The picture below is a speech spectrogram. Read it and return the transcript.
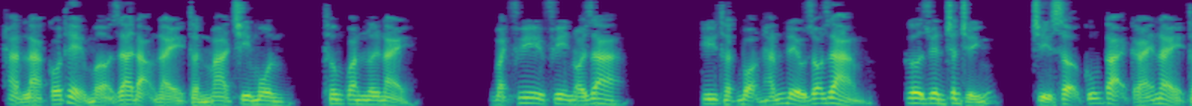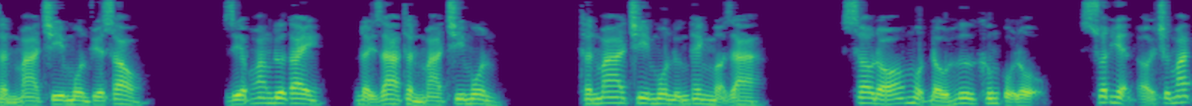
hẳn là có thể mở ra đạo này thần ma chi môn, thông quan nơi này. Bạch phi phi nói ra. Kỳ thật bọn hắn đều rõ ràng, cơ duyên chân chính, chỉ sợ cũng tại cái này thần ma chi môn phía sau. Diệp hoang đưa tay, đẩy ra thần ma chi môn. Thần ma chi môn ứng thanh mở ra. Sau đó một đầu hư không cổ lộ xuất hiện ở trước mắt.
